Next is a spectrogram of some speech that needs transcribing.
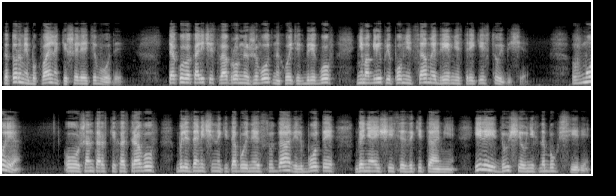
которыми буквально кишели эти воды. Такого количества огромных животных у этих берегов не могли припомнить самые древние старики-стойбища. В море у Шантарских островов были замечены китобойные суда, вельботы, гоняющиеся за китами, или идущие у них на буксире.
